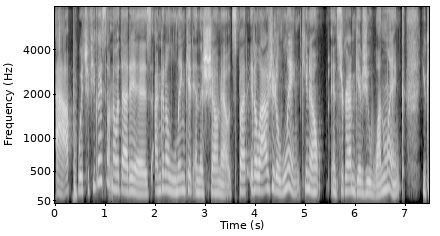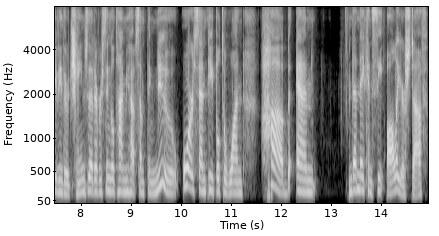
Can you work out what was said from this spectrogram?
app, which, if you guys don't know what that is, I'm going to link it in the show notes, but it allows you to link. You know, Instagram gives you one link. You can either change that every single time you have something new or send people to one hub and then they can see all of your stuff.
